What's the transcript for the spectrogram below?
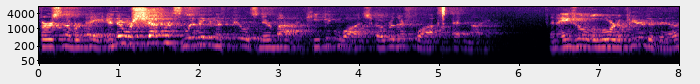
verse number 8. And there were shepherds living in the fields nearby, keeping watch over their flocks at night. An angel of the Lord appeared to them,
